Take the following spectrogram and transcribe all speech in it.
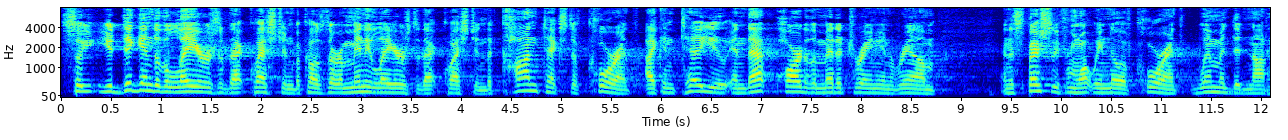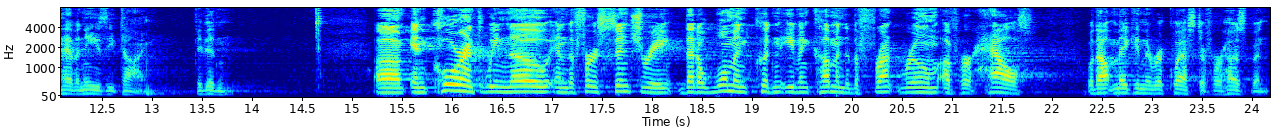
So you dig into the layers of that question because there are many layers to that question. The context of Corinth, I can tell you, in that part of the Mediterranean rim, and especially from what we know of Corinth, women did not have an easy time. They didn't. Um, in Corinth, we know in the first century that a woman couldn't even come into the front room of her house without making the request of her husband,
